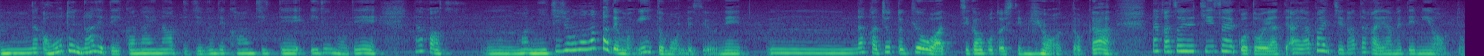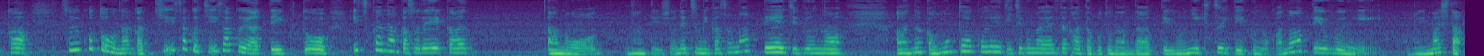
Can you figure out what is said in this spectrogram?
うんなんか本当に慣れていかないなって自分で感じているのでなんかうんまあ、日常の中でもいいと思うんですよね。うんなんかちょっと今日は違うことしてみようとかなんかそういう小さいことをやってあやっぱり違ったからやめてみようとかそういうことをなんか小さく小さくやっていくといつかなんかそれがあのなんて言うんでしょうね積み重なって自分のあなんか本当はこれ自分がやりたかったことなんだっていうのに行き着いていくのかなっていうふうに思いました。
